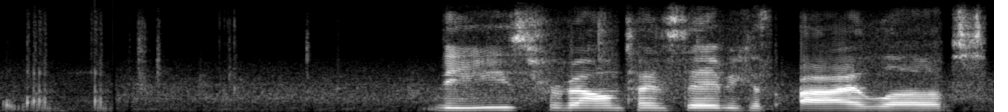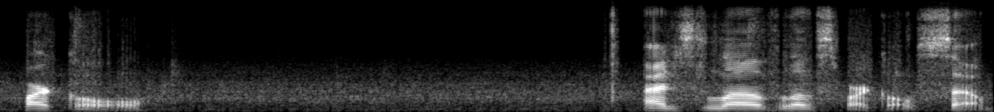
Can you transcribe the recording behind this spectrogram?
Hold on. These for Valentine's Day because I love sparkle. I just love, love sparkles. So,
